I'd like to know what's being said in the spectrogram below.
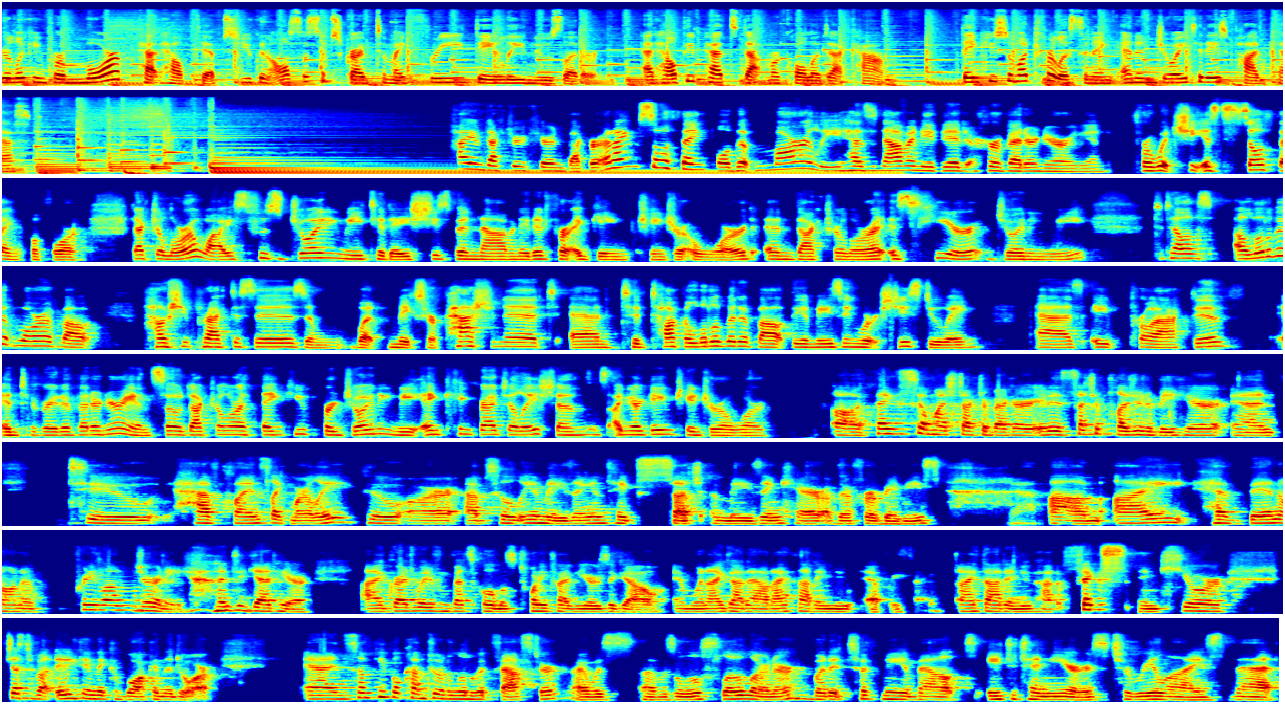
You're looking for more pet health tips, you can also subscribe to my free daily newsletter at healthypets.mercola.com. Thank you so much for listening and enjoy today's podcast. Hi, I'm Dr. Karen Becker, and I'm so thankful that Marley has nominated her veterinarian for which she is so thankful for. Dr. Laura Weiss, who's joining me today, she's been nominated for a Game Changer Award. And Dr. Laura is here joining me to tell us a little bit more about how she practices and what makes her passionate, and to talk a little bit about the amazing work she's doing as a proactive integrative veterinarian. So, Dr. Laura, thank you for joining me and congratulations on your Game Changer Award. Uh, thanks so much, Dr. Becker. It is such a pleasure to be here and to have clients like Marley who are absolutely amazing and take such amazing care of their fur babies. Yeah. Um, I have been on a pretty long journey to get here. I graduated from vet school almost 25 years ago. And when I got out, I thought I knew everything. I thought I knew how to fix and cure just about anything that could walk in the door and some people come to it a little bit faster i was i was a little slow learner but it took me about eight to ten years to realize that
